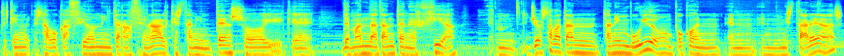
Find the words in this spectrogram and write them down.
que tiene esa vocación internacional, que es tan intenso y que demanda tanta energía, yo estaba tan, tan imbuido un poco en, mis tareas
